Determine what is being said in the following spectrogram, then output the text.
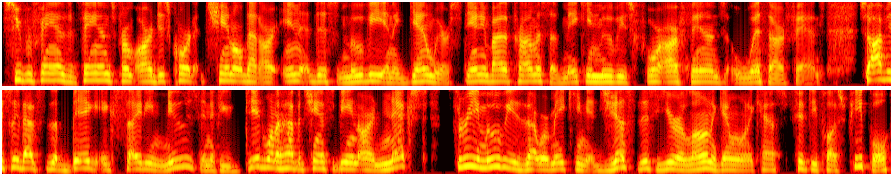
super fans and fans from our Discord channel that are in this movie. And again, we are standing by the promise of making movies for our fans with our fans. So, obviously, that's the big, exciting news. And if you did want to have a chance to be in our next three movies that we're making just this year alone, again, we want to cast 50 plus people,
